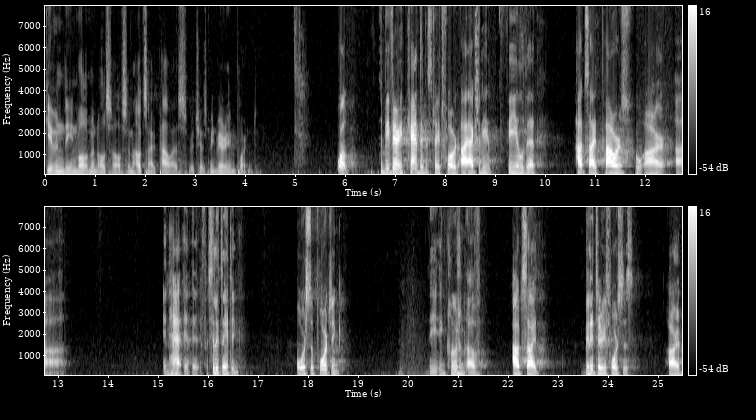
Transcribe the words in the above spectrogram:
given the involvement also of some outside powers, which has been very important? Well, to be very candid and straightforward, I actually feel that outside powers who are uh, facilitating or supporting the inclusion of outside military forces are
